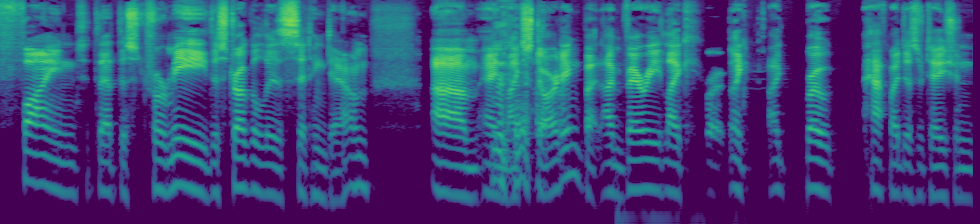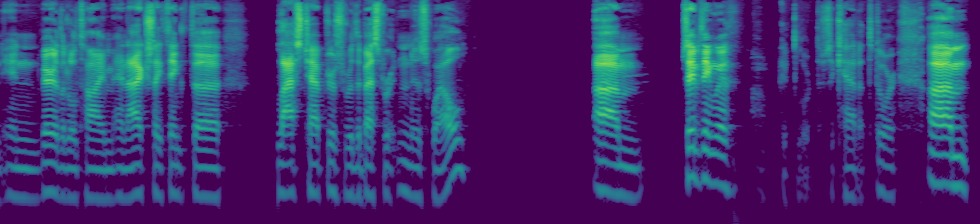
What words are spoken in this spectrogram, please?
find that this for me the struggle is sitting down um and like starting but i'm very like Right. like i wrote half my dissertation in very little time and i actually think the last chapters were the best written as well. Um same thing with oh good lord there's a cat at the door. Um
